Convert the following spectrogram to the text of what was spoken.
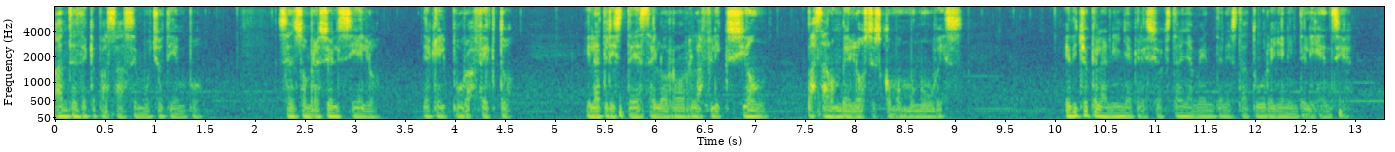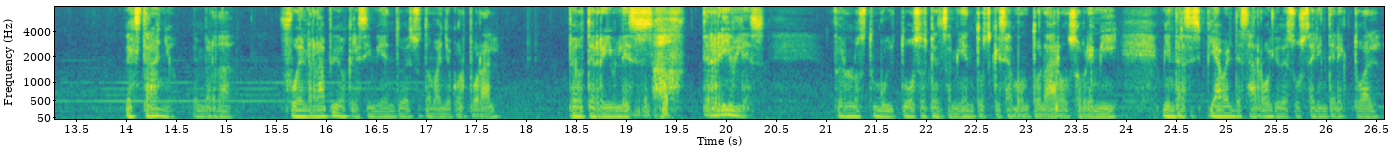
antes de que pasase mucho tiempo, se ensombreció el cielo de aquel puro afecto, y la tristeza, el horror, la aflicción pasaron veloces como nubes. He dicho que la niña creció extrañamente en estatura y en inteligencia. Extraño, en verdad, fue el rápido crecimiento de su tamaño corporal, pero terribles, ¡ah! terribles fueron los tumultuosos pensamientos que se amontonaron sobre mí mientras espiaba el desarrollo de su ser intelectual.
